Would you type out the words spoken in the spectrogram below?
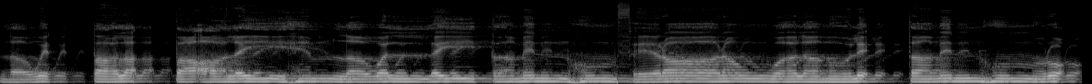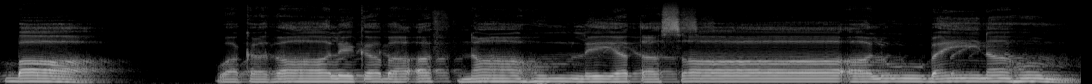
لو اطلعت عليهم لوليت منهم فرارا ولملئت منهم رعبا. وكذلك بعثناهم ليتساءلوا بينهم.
